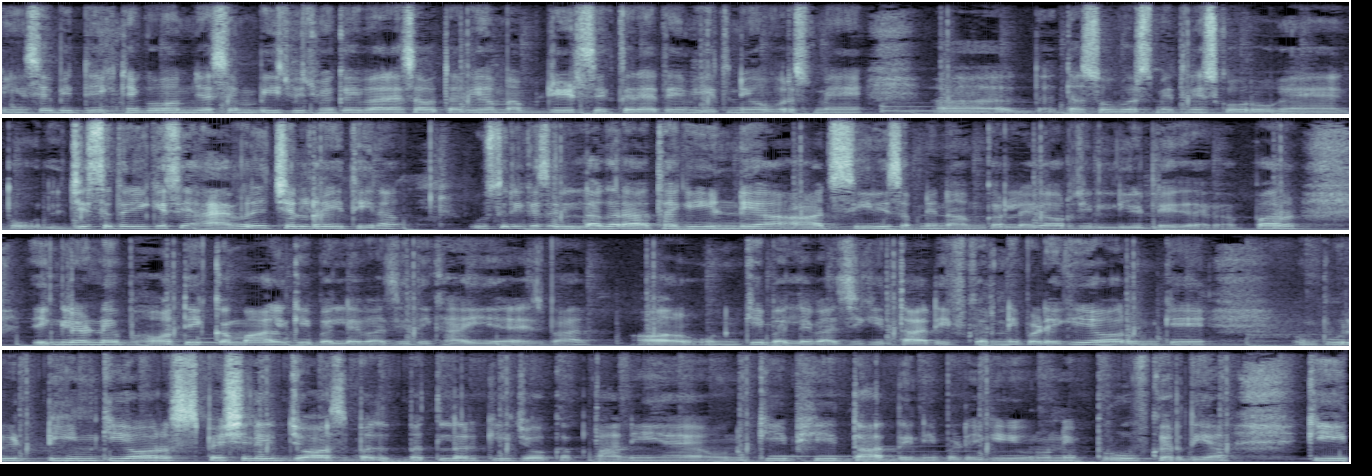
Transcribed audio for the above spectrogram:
कहीं से भी देखने को, हम जैसे बीच बीच में कई बार ऐसा होता है, भी हम अपडेट्स देखते रहते हैं, भी इतने ओवर्स में दस ओवर्स में इतने स्कोर हो गए हैं। तो जिस तरीके से एवरेज चल रही थी ना, उस तरीके से लग रहा था कि इंडिया आज सीरीज़ अपने नाम कर लेगा और जी लीड ले जाएगा। पर इंग्लैंड ने बहुत ही कमाल की बल्लेबाजी दिखाई है इस बार और उनकी बल्लेबाजी की तारीफ़ करनी पड़ेगी और उनके, उन पूरी टीम की और स्पेशली जॉस बटलर की जो कप्तानी है, उनकी भी दाद देनी पड़ेगी। उन्होंने प्रूव कर दिया कि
